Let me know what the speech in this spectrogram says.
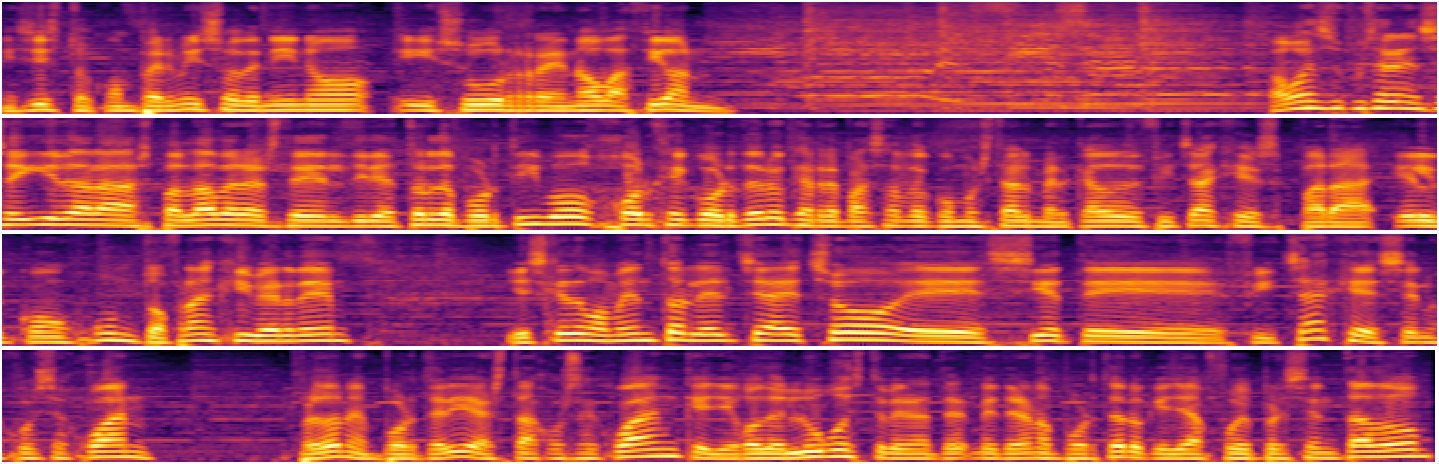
insisto, con permiso de Nino y su renovación. Vamos a escuchar enseguida las palabras del director deportivo Jorge Cordero, que ha repasado cómo está el mercado de fichajes para el conjunto franjiverde. Y es que de momento el Elche ha hecho eh, siete fichajes en José Juan. Perdón, en portería está José Juan, que llegó del Lugo, este veterano portero que ya fue presentado.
